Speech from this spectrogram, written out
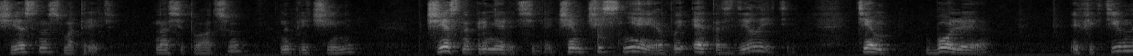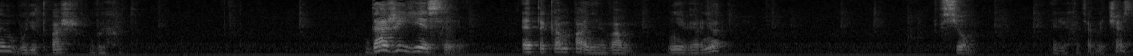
честно смотреть на ситуацию, на причины, честно примерить себе. Чем честнее вы это сделаете, тем более эффективным будет ваш выход. Даже если эта компания вам не вернет все или хотя бы часть,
